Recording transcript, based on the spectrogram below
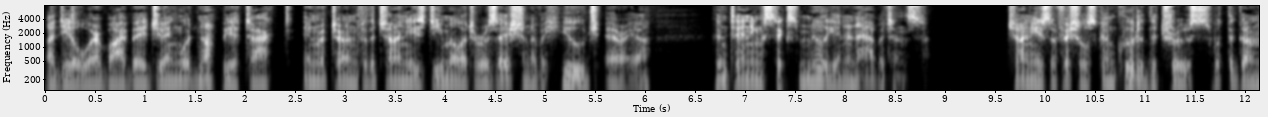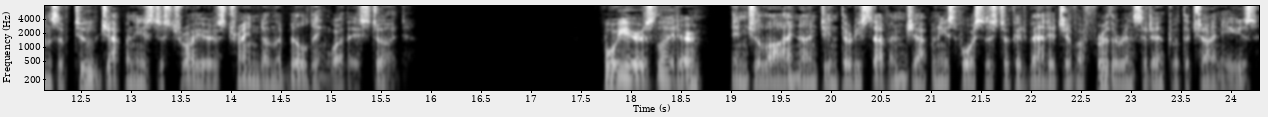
a deal whereby Beijing would not be attacked in return for the Chinese demilitarization of a huge area containing six million inhabitants. Chinese officials concluded the truce with the guns of two Japanese destroyers trained on the building where they stood. Four years later, in July 1937, Japanese forces took advantage of a further incident with the Chinese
